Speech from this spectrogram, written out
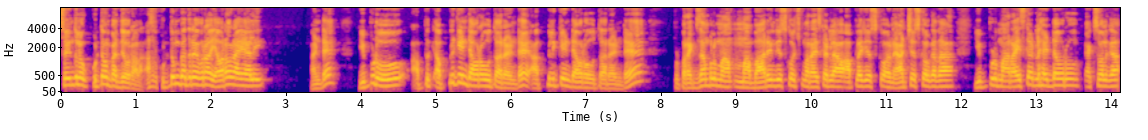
సో ఇందులో కుటుంబ పెద్ద వివరాలు? అసలు కుటుంబ పెద్ద వివరాలు ఎవరెవరు రాయాలి? అంటే ఇప్పుడు అప్లి అప్లికెంట్ ఎవరు అవుతారంటే అప్లికెంట్ ఎవరు అవుతారంటే ఇప్పుడు ఫర్ ఎగ్జాంపుల్ మా మా భార్యని తీసుకొచ్చి మా రైస్ కార్డులో అప్లై చేసుకోవాలి యాడ్ చేసుకోవాలి కదా ఇప్పుడు మా రైస్ కార్డులో హెడ్ ఎవరు యాక్చువల్గా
